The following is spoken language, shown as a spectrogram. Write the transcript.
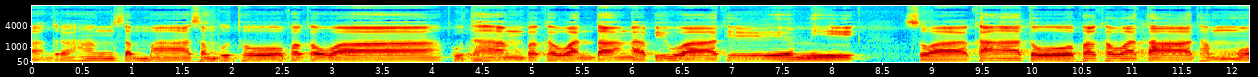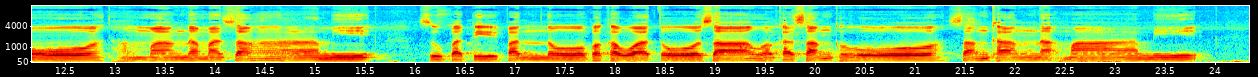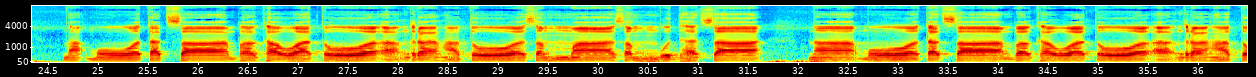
อะระหังสัมมาสัมพุทโธภะคะวา พุทธังภะคะวันตังอภิวาเทมิ สวาคาโตภะคะวตาธัมโมธัมมังนัมัสสามิ สุปฏิปันโนภะคะวะโตสาวกสังโฆ สังฆังนะมามิ นะโมตัสสะภะคะวะโตอะระหะโตสัมมาสัมพุทธัสสะนะโมตัสสะภะคะวะโตอะระหะโต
